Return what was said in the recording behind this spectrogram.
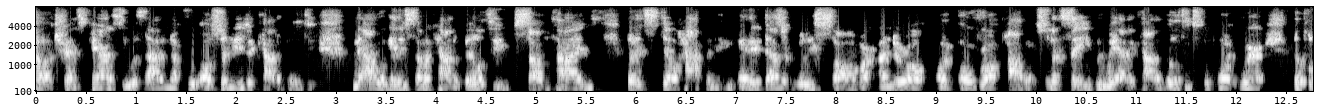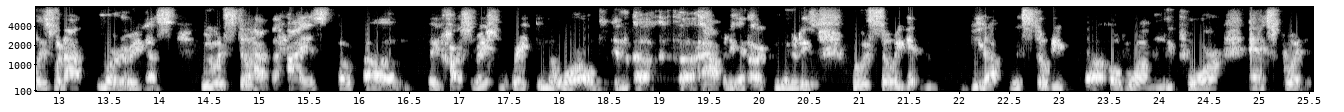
uh, transparency was not enough. We also needed accountability. Now we're getting some accountability sometimes, but it's still happening, and it doesn't really solve our underall, overall problem. So let's say even we had accountability to the point where the police were not murdering us, we would still have the highest um, incarceration rate in the world in, uh, uh, happening in our communities. We would still be getting up. Would still be uh, overwhelmingly poor and exploited.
